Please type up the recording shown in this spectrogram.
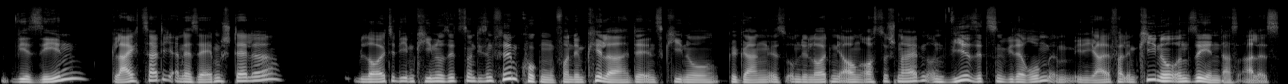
wir sehen gleichzeitig an derselben Stelle Leute, die im Kino sitzen und diesen Film gucken von dem Killer, der ins Kino gegangen ist, um den Leuten die Augen rauszuschneiden. Und wir sitzen wiederum im Idealfall im Kino und sehen das alles.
